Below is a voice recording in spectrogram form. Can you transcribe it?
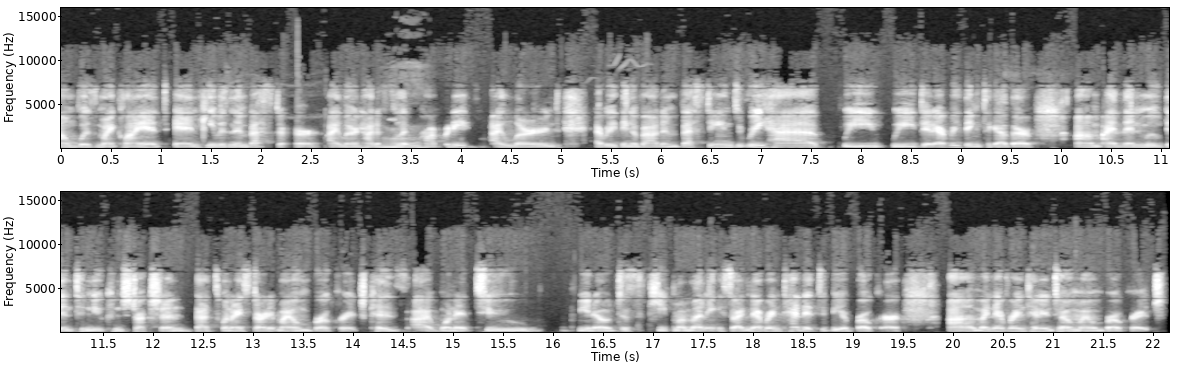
um, was my client and he was an investor. I learned how to flip mm. property. I learned everything about investing, rehab. We we did everything together. Um, I then moved into new construction. That's when I started my own brokerage because I wanted to you know, just keep my money. So I never intended to be a broker. Um, I never intended to own my own brokerage.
